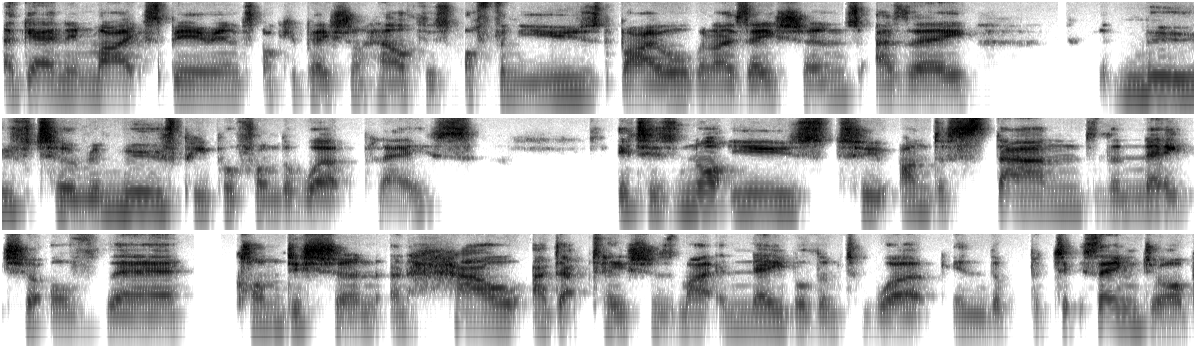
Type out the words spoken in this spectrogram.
Again, in my experience, occupational health is often used by organizations as a move to remove people from the workplace it is not used to understand the nature of their condition and how adaptations might enable them to work in the same job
